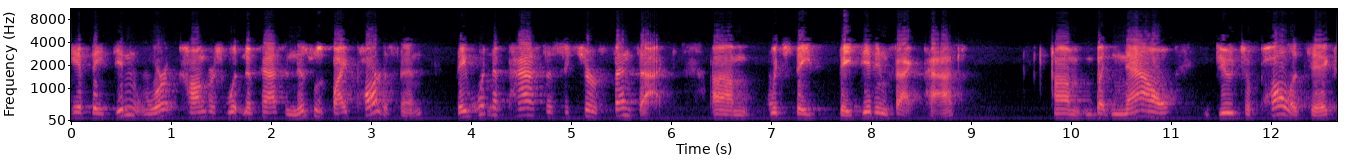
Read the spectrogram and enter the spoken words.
if they didn't work, Congress wouldn't have passed, and this was bipartisan, they wouldn't have passed a Secure Fence Act, um, which they, they did in fact pass. Um, but now, due to politics,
